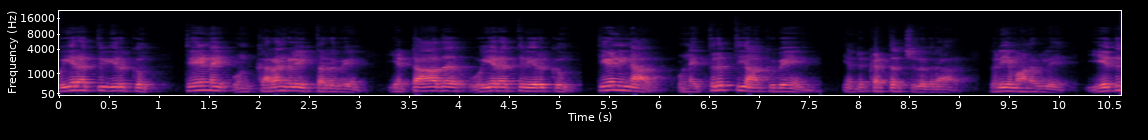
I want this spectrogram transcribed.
உயரத்தில் இருக்கும் தேனை உன் கரங்களில் தருவேன். எட்டாத உயரத்தில் இருக்கும் தேனினால் உன்னை திருப்தியாக்குவேன் என்று கர்த்தர் சொல்லுகிறார். பிரியமானவர்களே எது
